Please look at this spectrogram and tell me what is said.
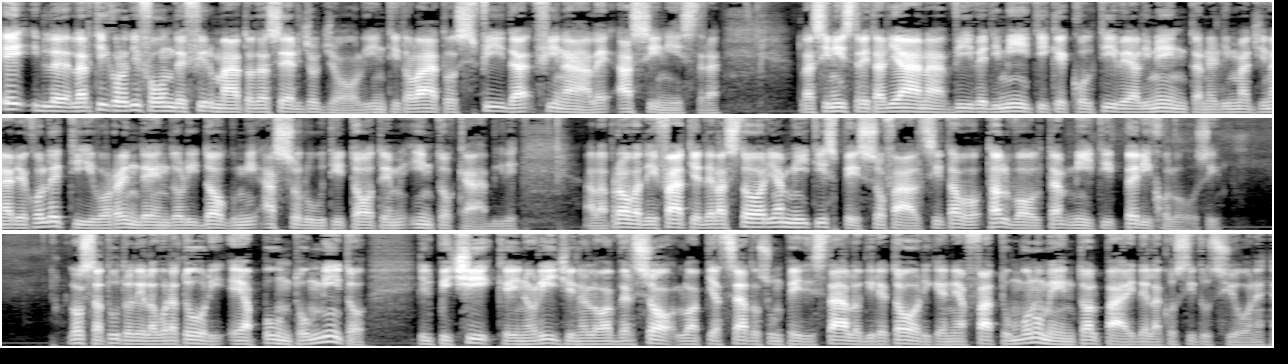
e il, l'articolo di fondo è firmato da Sergio Gioli intitolato Sfida finale a sinistra. La sinistra italiana vive di miti che coltiva e alimenta nell'immaginario collettivo rendendoli dogmi assoluti, totem intoccabili. Alla prova dei fatti e della storia, miti spesso falsi, talvolta miti pericolosi. Lo Statuto dei lavoratori è appunto un mito, il PC che in origine lo avversò lo ha piazzato su un piedistallo di retorica e ne ha fatto un monumento al pari della Costituzione,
